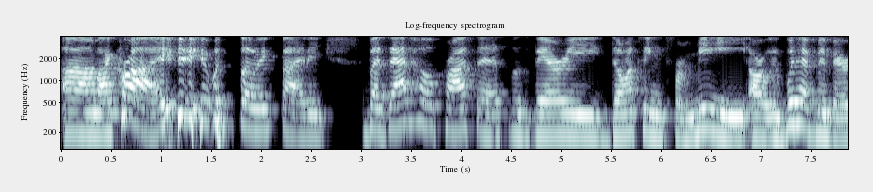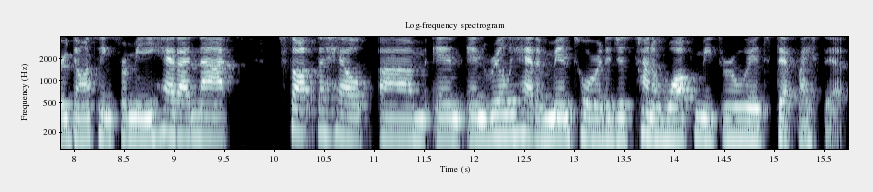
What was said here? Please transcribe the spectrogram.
Um, i cried. It was so exciting. But that whole process was very daunting for me or it would have been very daunting for me had i not sought the help um, and and really had a mentor to just kind of walk me through it step by step.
